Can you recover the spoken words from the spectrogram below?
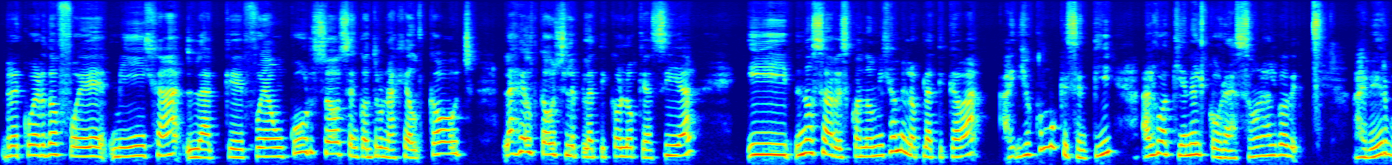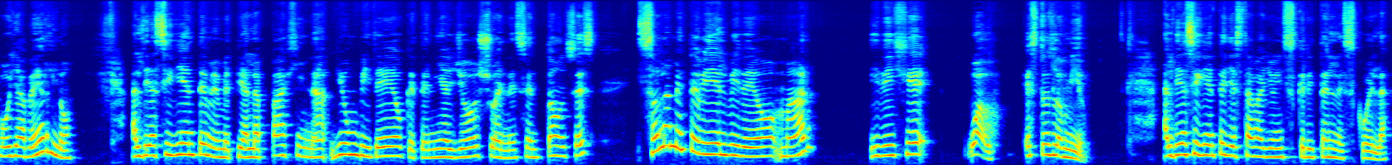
recuerdo fue mi hija la que fue a un curso, se encontró una health coach, la health coach le platicó lo que hacía y no sabes, cuando mi hija me lo platicaba, yo como que sentí algo aquí en el corazón, algo de, a ver, voy a verlo. Al día siguiente me metí a la página, vi un video que tenía Joshua en ese entonces, solamente vi el video, Mar, y dije, wow, esto es lo mío. Al día siguiente ya estaba yo inscrita en la escuela.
